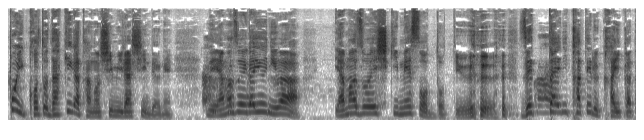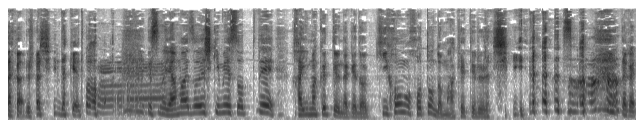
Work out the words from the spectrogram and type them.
ぽいことだけが楽しみらしいんだよね。で、山添が言うには、山添式メソッドっていう、絶対に勝てる買い方があるらしいんだけど、で、その山添式メソッドで買いまくってるんだけど、基本ほとんど負けてるらしい。だから、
